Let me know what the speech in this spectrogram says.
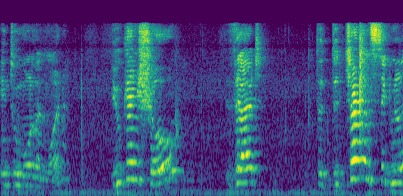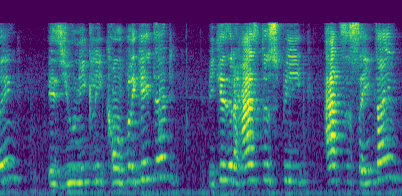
into more than one you can show that the deterrence signaling is uniquely complicated because it has to speak at the same time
